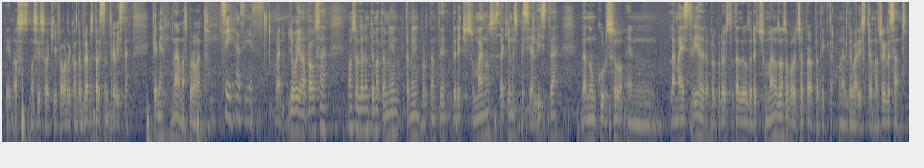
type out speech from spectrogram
que nos, nos hizo aquí favor de contemplarnos para esta entrevista. Kenia, nada más por el momento. Sí, así es. Bueno, yo voy a una pausa. Vamos a hablar de un tema también, también importante, derechos humanos. Está aquí un especialista dando un curso en la maestría de la Procuraduría Estatal de los Derechos Humanos. Vamos a aprovechar para platicar con él de varios temas. Regresando.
